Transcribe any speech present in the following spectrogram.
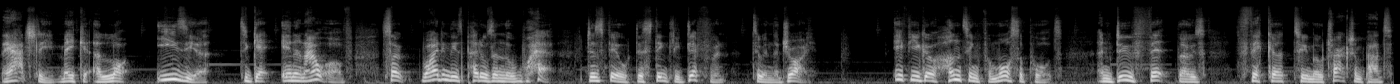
they actually make it a lot easier to get in and out of. So riding these pedals in the wet does feel distinctly different to in the dry. If you go hunting for more support and do fit those thicker 2mm traction pads,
